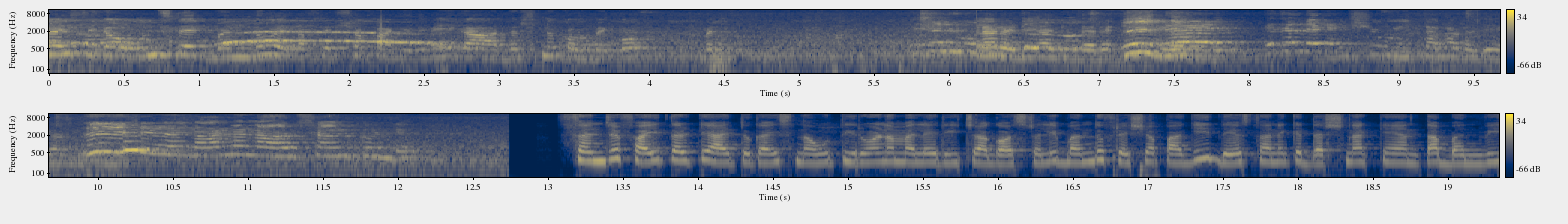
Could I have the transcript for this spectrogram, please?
ಗೈಸ್ ಈಗ ಹೋಮ್ ಸ್ಟೇಗೆ ಬಂದು ಎಲ್ಲ ಫ್ರೆಶ್ ಅಪ್ ಆಗಿದ್ದೀವಿ. ಈಗ ದರ್ಶನಕ್ಕೆ ಹೋಗ್ಬೇಕು ಬನ್ನಿ. ಎಲ್ಲ ರೆಡಿ ಆಗಿದ್ದಾರೆ. ಈ ಥರ ರೆಡಿ ಆಗಿದೆ. ಸಂಜೆ ಫೈವ್ ತರ್ಟಿ ಆಯಿತು ಗೈಸ್ ನಾವು ತಿರುವಣ್ಣಮಲೆ ರೀಚ್ ಆಗೋ ಅಷ್ಟರಲ್ಲಿ ಬಂದು ಫ್ರೆಶ್ ಅಪ್ ಆಗಿ ದೇವಸ್ಥಾನಕ್ಕೆ ದರ್ಶನಕ್ಕೆ ಅಂತ ಬಂದ್ವಿ.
